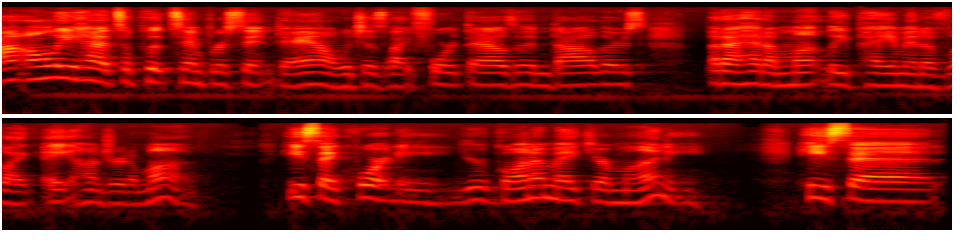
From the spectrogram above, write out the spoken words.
I only had to put 10% down, which is like $4,000, but I had a monthly payment of like 800 a month. He said, "Courtney, you're going to make your money." He said,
